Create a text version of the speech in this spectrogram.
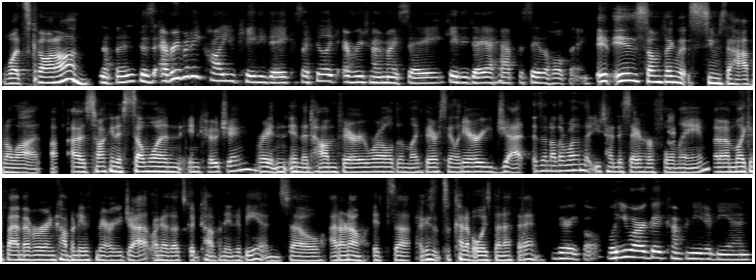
What's going on? Nothing. Does everybody call you Katie Day? Because I feel like every time I say Katie Day, I have to say the whole thing. It is something that seems to happen a lot. I was talking to someone in coaching, right, in, in the Tom Ferry world, and like they're saying, like, Mary Jet is another one that you tend to say her full name. And I'm like, if I'm ever in company with Mary Jet, I know that's good company to be in. So I don't know. It's, uh, I guess it's kind of always been a thing. Very cool. Well, you are a good company to be in.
